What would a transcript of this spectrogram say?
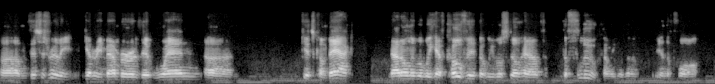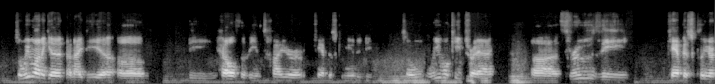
Um, this is really, got to remember that when uh, kids come back, not only will we have COVID, but we will still have the flu coming in the, in the fall. So we want to get an idea of the health of the entire campus community. So we will keep track uh, through the Campus Clear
